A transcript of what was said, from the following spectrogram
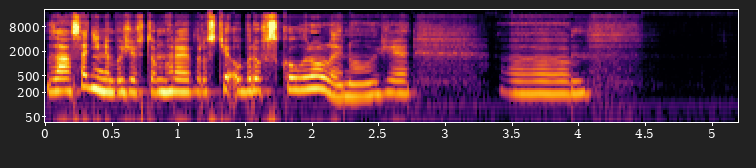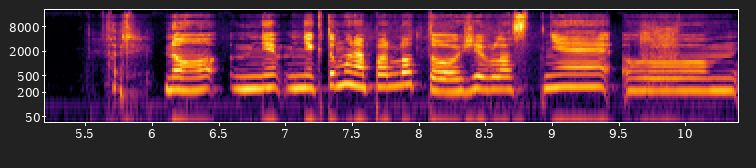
zásadní, nebo že v tom hraje prostě obrovskou roli, no, že uh, No, mě, mě k tomu napadlo to, že vlastně um,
